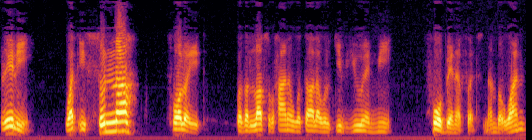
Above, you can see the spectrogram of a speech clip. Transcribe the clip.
really, what is sunnah, follow it. For Allah subhanahu wa ta'ala will give you and me four benefits. Number one,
